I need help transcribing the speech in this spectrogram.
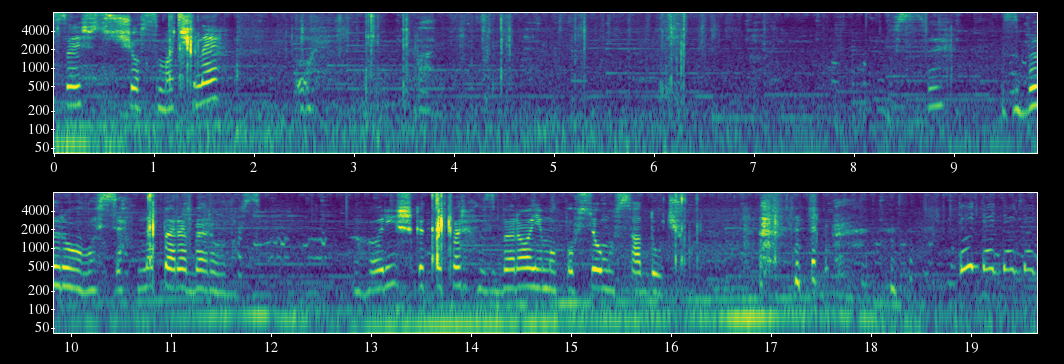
все, що смачне. Ой. Все збиралося, не перебиралося. Горішки тепер збираємо по всьому садочку. Так, так.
